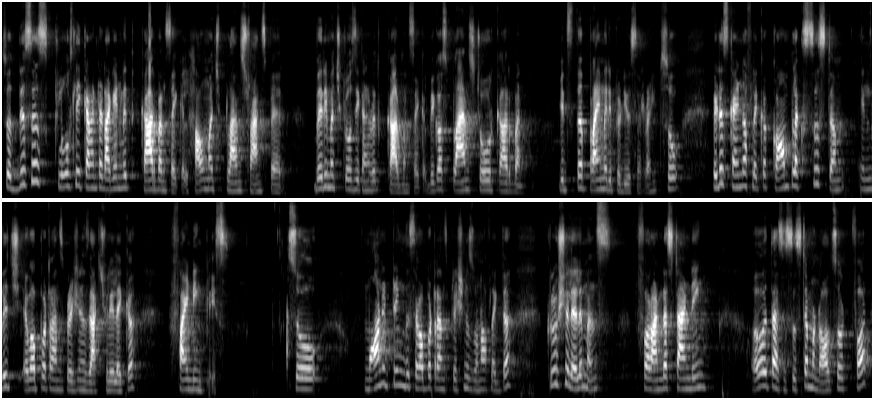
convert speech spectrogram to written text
So, this is closely connected again with carbon cycle how much plants transpire very much closely connected with carbon cycle because plants store carbon it is the primary producer right. So, it is kind of like a complex system in which evapotranspiration is actually like a finding place. So, monitoring this evapotranspiration is one of like the crucial elements for understanding earth as a system and also for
